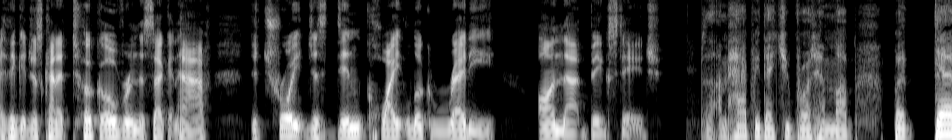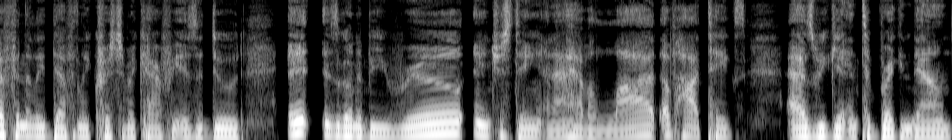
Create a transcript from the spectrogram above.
I think it just kind of took over in the second half. Detroit just didn't quite look ready on that big stage. I'm happy that you brought him up, but definitely, definitely Christian McCaffrey is a dude. It is going to be real interesting, and I have a lot of hot takes as we get into breaking down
